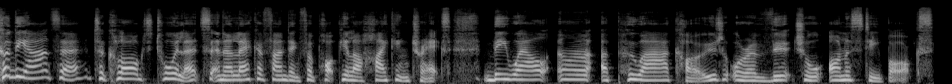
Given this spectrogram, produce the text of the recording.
Could the answer to clogged toilets and a lack of funding for popular hiking tracks be, well, uh, a QR code or a virtual honesty box?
